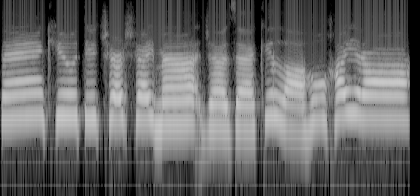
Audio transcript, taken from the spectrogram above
Thank you, teacher Shaima. Jazakillahu khaira.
